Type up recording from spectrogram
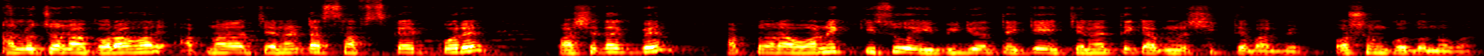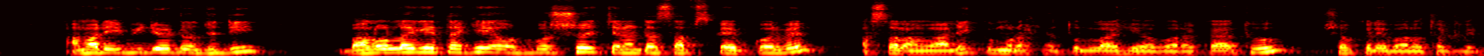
আলোচনা করা হয়। আপনারা চ্যানেলটা সাবস্ক্রাইব করে পাশে থাকবেন। আপনারা অনেক কিছু এই ভিডিও থেকে, এই চ্যানেল থেকে আপনারা শিখতে পারবেন। অসংখ্য ধন্যবাদ। আমার এই ভিডিওটা যদি ভালো লাগে থাকে, অবশ্যই চ্যানেলটা সাবস্ক্রাইব করবেন। আসসালামু আলাইকুম রহমতুল্লাহি বারাকাতু সকলে ভালো থাকবেন।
